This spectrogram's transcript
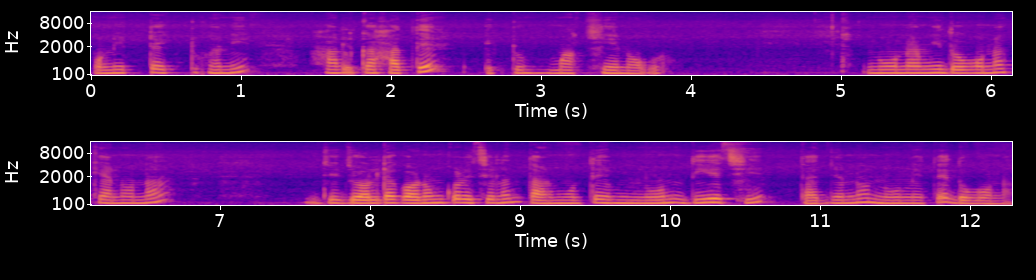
পনিরটা একটুখানি হালকা হাতে একটু মাখিয়ে নেব। নুন আমি দেবো না, কেননা যে জলটা গরম করেছিলাম, তার মধ্যে আমি নুন দিয়েছি, তার জন্য নুন এতে দেবো না।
